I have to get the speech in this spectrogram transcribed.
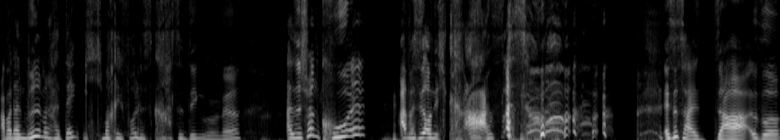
aber dann würde man halt denken, ich mache hier voll das krasse Ding so, ne? Also schon cool, aber es ist auch nicht krass. Also, es ist halt da, also,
